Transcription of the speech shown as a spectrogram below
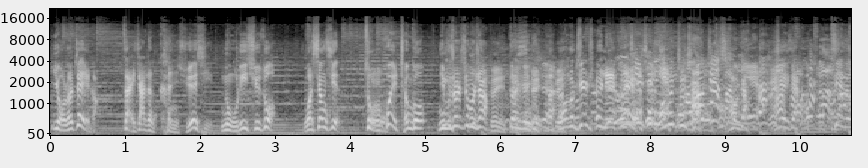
有了这个，再加上肯学习、努力去做，我相信。总会成功，你们说是不是？对对对对，我们支持你，我们支持你，我们支持你，谢谢，谢谢了。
